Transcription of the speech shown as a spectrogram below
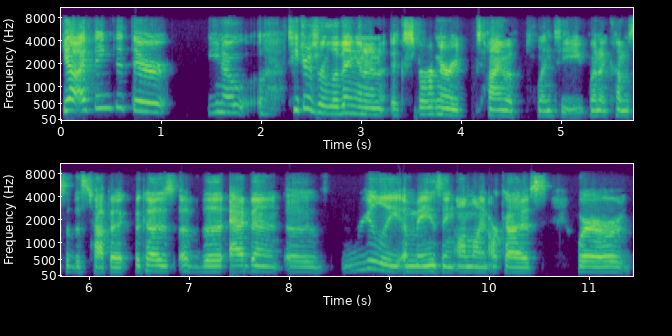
Yeah, I think that they're you know, teachers are living in an extraordinary time of plenty when it comes to this topic because of the advent of really amazing online archives where,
